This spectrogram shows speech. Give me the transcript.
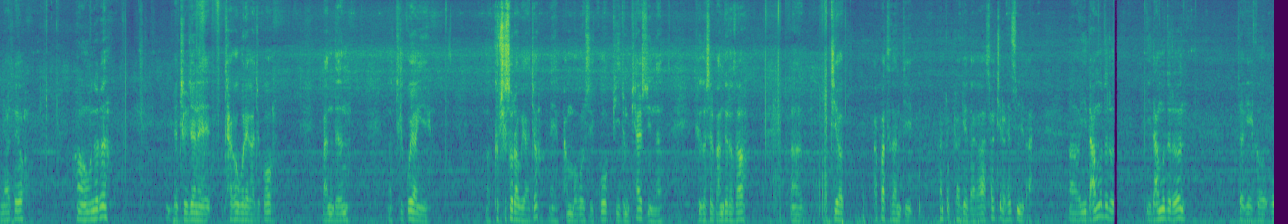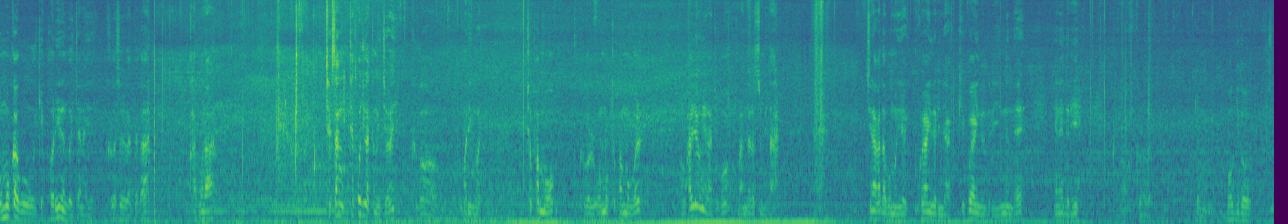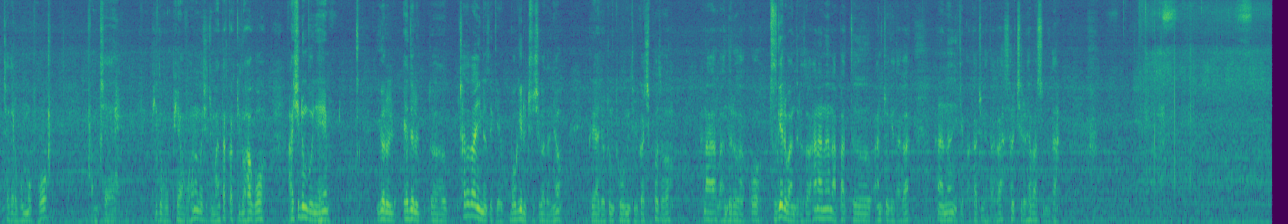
안녕하세요. 어, 오늘은 며칠 전에 작업을 해 가지고 만든 어, 길고양이 어, 급식소라고 해야죠. 네, 밥 먹을 수 있고 비 좀 피할 수 있는 그것을 만들어서 어, 지역 아파트 단지 한쪽 벽에다가 설치를 했습니다. 어, 이 나무들은 이 나무들은 저기 그 원목 가구 이렇게 버리는 거 있잖아요. 그것을 갖다가 가구나 책상 책꽂이 같은 거 있죠. 그거 버린 거 접합목 그걸 원목 접합목을 활용해 가지고 만들었습니다. 지나가다 보면 이제 고양이들이 이제 길고양이들이 있는데 얘네들이 그 좀 먹이도 제대로 못 먹고 감체 비도 못 피하고 하는 것이 좀 안타깝기도 하고 아시는 분이 이거를 애들을 어, 찾아다니면서 이렇게 먹이를 주시거든요. 그래야죠 좀 도움이 될까 싶어서 하나 만들어 갖고 두 개를 만들어서 하나는 아파트 안쪽에다가 하나는 이렇게 바깥쪽에다가 설치를 해봤습니다.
